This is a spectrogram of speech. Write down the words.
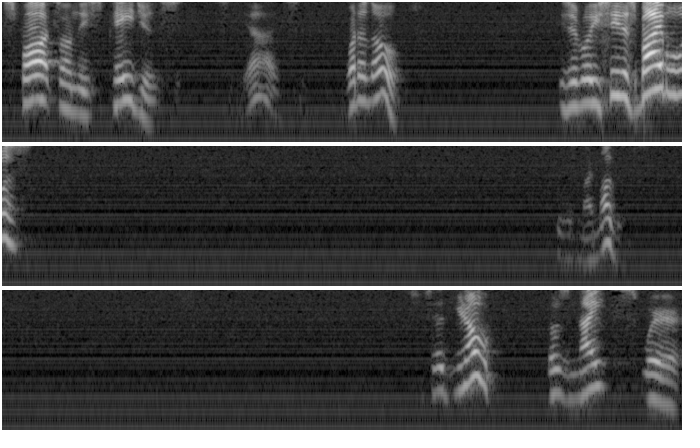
spots on these pages? I said, Yeah. I said, what are those? He said, Well, you see, this Bible was. Mother's. She said, You know, those nights where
